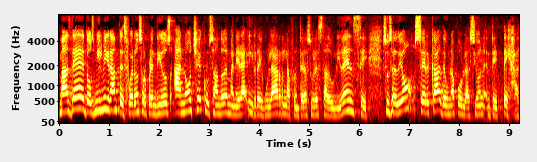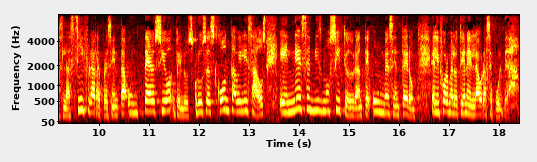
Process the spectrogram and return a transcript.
Más de 2.000 migrantes fueron sorprendidos anoche cruzando de manera irregular la frontera sur estadounidense. Sucedió cerca de una población de Texas. La cifra representa un tercio de los cruces contabilizados en ese mismo sitio durante un mes entero. El informe lo tiene Laura Sepúlveda.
